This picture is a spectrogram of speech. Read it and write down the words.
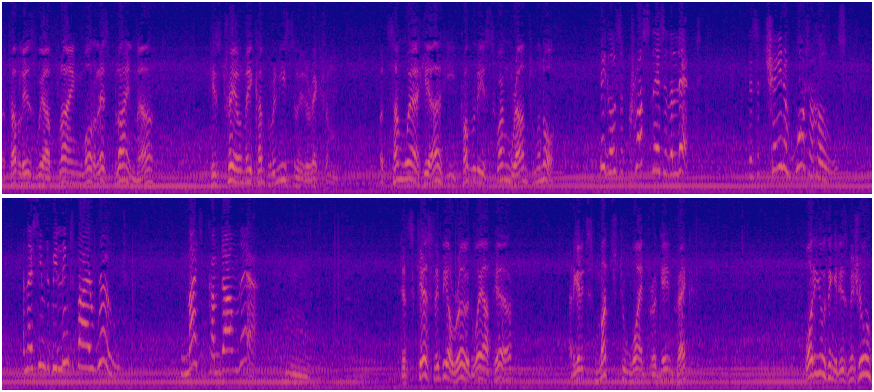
The trouble is, we are flying more or less blind now. His trail may come from an easterly direction, but somewhere here he probably swung round from the north. Biggles, across there to the left, there's a chain of water holes, and they seem to be linked by a road. He might have come down there. Hmm. It'd scarcely be a road way up here. And again, it's much too wide for a game track. What do you think it is, Michu?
